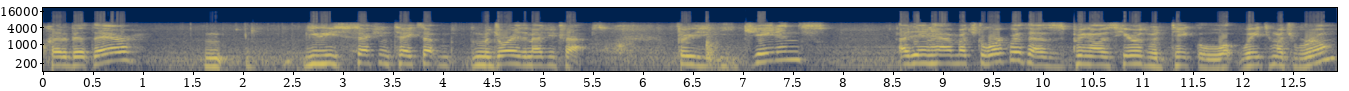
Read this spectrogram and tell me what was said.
Quite a bit there. Yugi section takes up the majority of the magic traps. For Jaden's, I didn't have much to work with as putting all his heroes would take way too much room.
